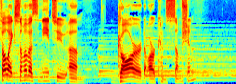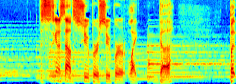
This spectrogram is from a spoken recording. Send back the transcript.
Felt like some of us need to um, guard our consumption. This is going to sound super, super like duh, but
